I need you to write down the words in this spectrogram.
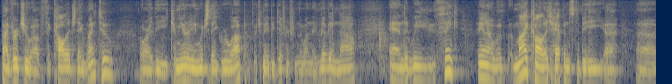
by virtue of the college they went to or the community in which they grew up, which may be different from the one they live in now, and that we think, you know, my college happens to be uh, uh, uh,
